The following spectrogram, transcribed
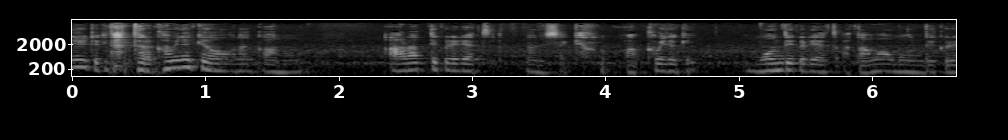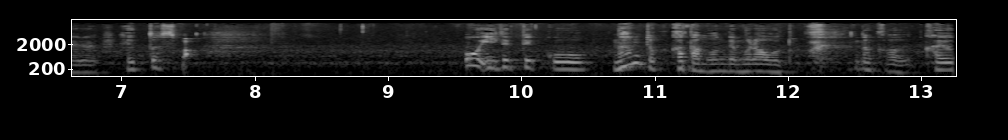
ひどい時だったら髪の毛をなんかあの洗ってくれるやつ何でしたっけ？あ髪の毛。揉んでくれるやつ頭を揉んでくれる。ヘッドスパ。を入れてこうなんとか肩揉んでもらおうと。なんか通っ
